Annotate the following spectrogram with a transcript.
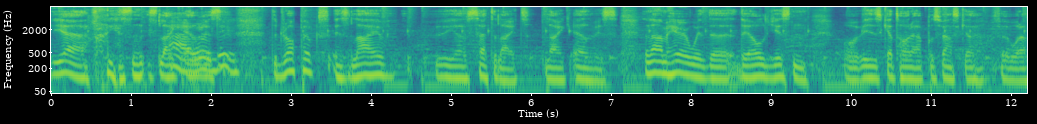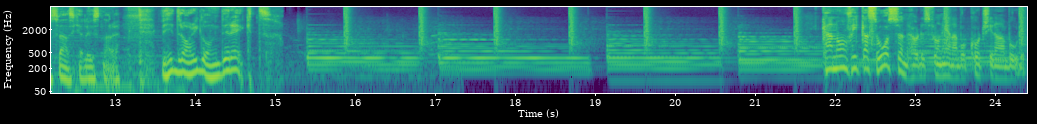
Yeah, it's, it's like Ah, Elvis. The Dropbox is live via satellite like Elvis. And I'm here with the, the old Gisten och vi ska ta det här på svenska för våra svenska lyssnare. Vi drar igång direkt. Kan någon skicka såsen? hördes från ena kortsidan av bordet.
